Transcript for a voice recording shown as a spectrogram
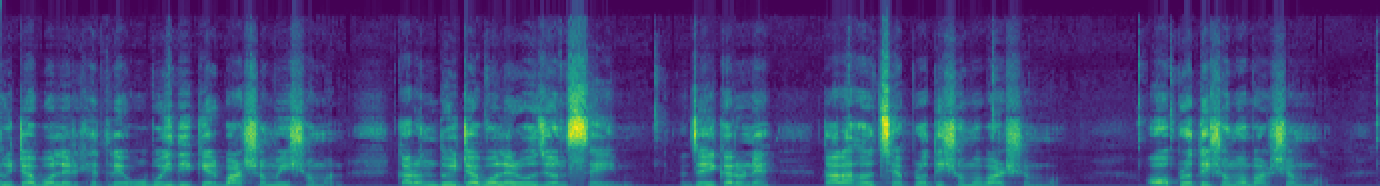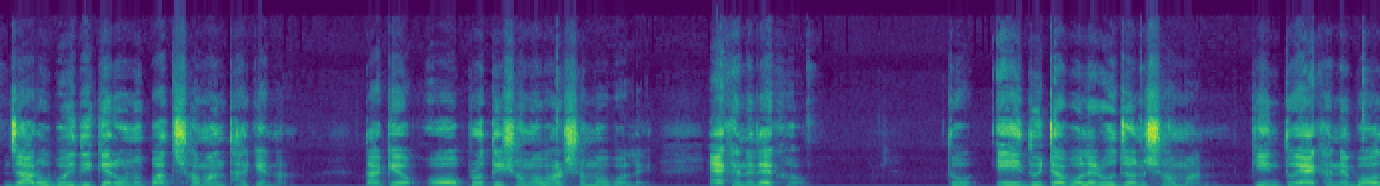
দুইটা বলের ক্ষেত্রে উভয় দিকের ভারসাম্যই সমান, কারণ দুইটা বলের ওজন সেম যেই কারণে তারা হচ্ছে প্রতিসম ভারসাম্য, অপ্রতিসম ভারসাম্য। যার উভয় দিকের অনুপাত সমান থাকে না, তাকে অপ্রতিসম ভারসাম্য বলে। এখানে দেখো, তো এই দুইটা বলের ওজন সমান, কিন্তু এখানে বল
